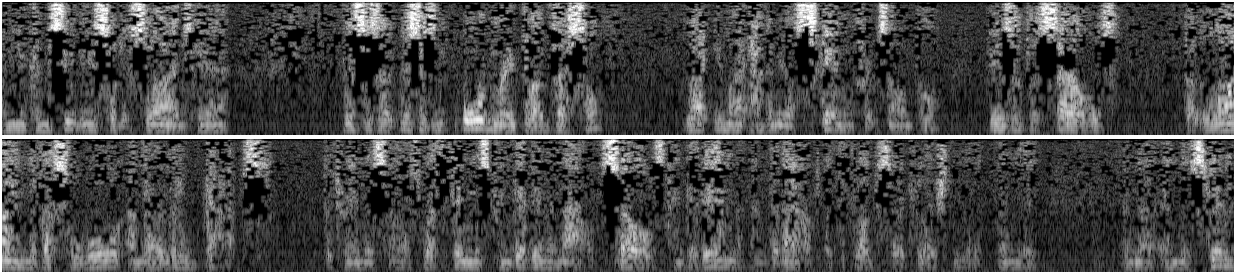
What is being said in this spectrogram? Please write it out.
And you can see these sort of slides here. This is, a, this is an ordinary blood vessel, like you might have in your skin, for example. These are the cells that line the vessel wall, and there are little gaps between the cells where things can get in and out. Cells can get in and get out of the blood circulation in the, in the, in the skin.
